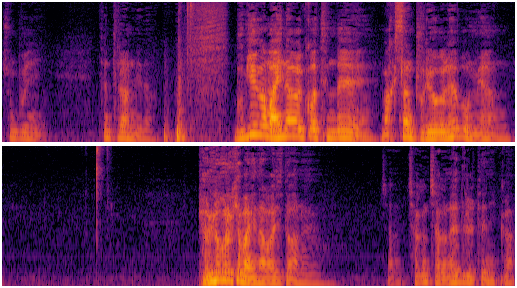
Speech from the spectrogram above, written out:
충분히 튼튼합니다. 무게가 많이 나갈 것 같은데 막상 부력을 해보면 별로 그렇게 많이 나가지도 않아요. 자 차근차근 해드릴 테니까.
